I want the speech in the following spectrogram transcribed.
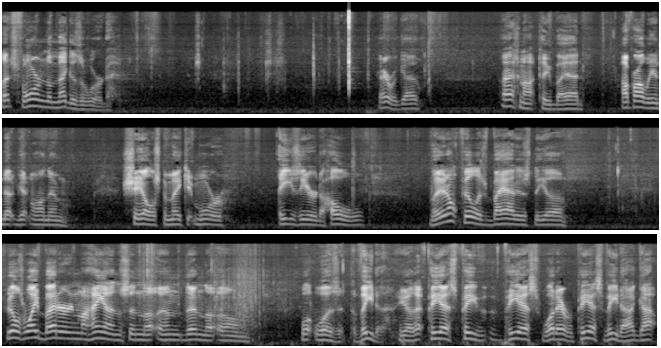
let's form the Megazord. There we go. That's not too bad. I'll probably end up getting one of them shells to make it more easier to hold. But it don't feel as bad as the, uh, feels way better in my hands than the, than the, um, what was it? The Vita. Yeah, that PSP, PS whatever, PS Vita. I got,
